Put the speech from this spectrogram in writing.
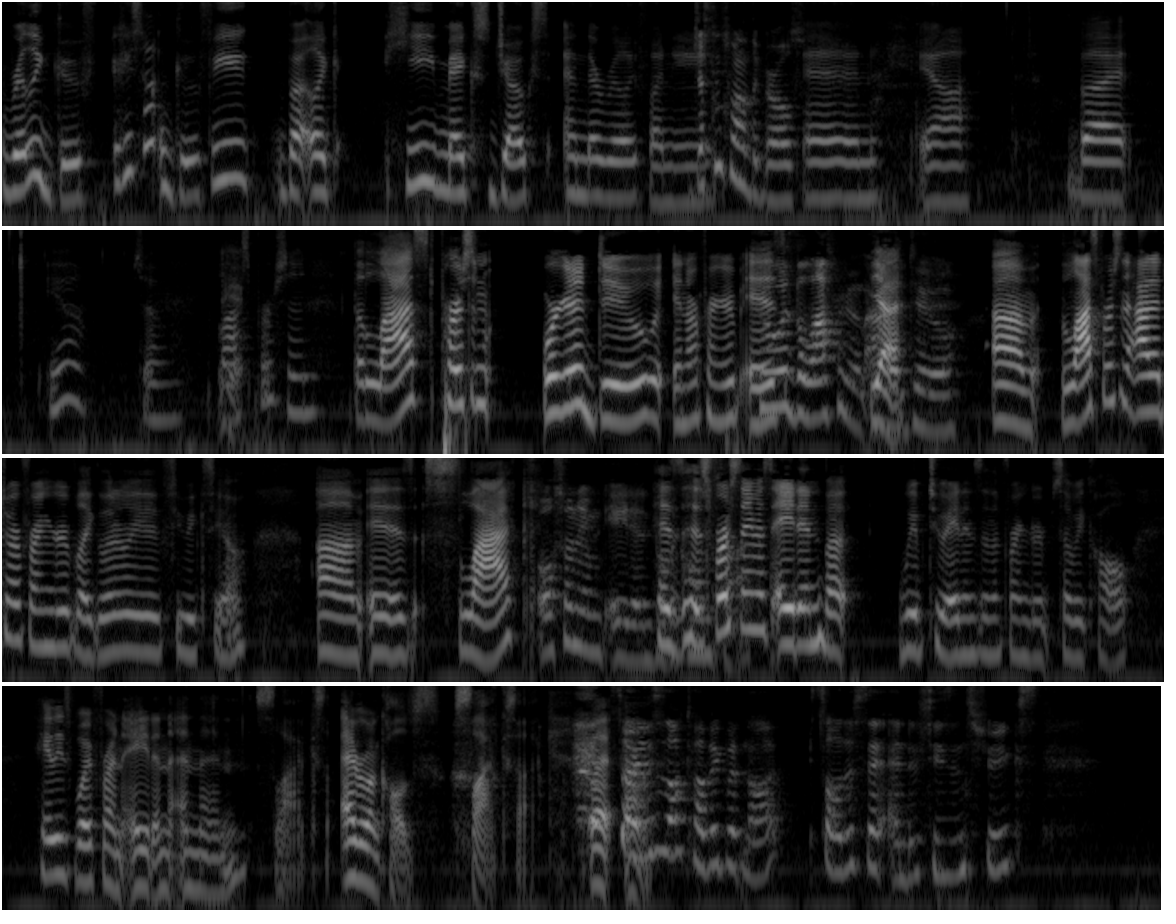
really goofy. He's not goofy, but like he makes jokes and they're really funny. Justin's one of the girls. and yeah, but yeah. So last person. The last person we're gonna do in our friend group is Who was the last person Yeah. added to? um the last person added to our friend group like literally a few weeks ago. Um, is Slack. Also named Aiden. His his first name is Aiden, but we have two Aidens in the friend group, so we call Haley's boyfriend Aiden, and then Slack. Everyone calls Slack Slack. But Sorry, um, this is off topic, but not. Saul just said end of season streaks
